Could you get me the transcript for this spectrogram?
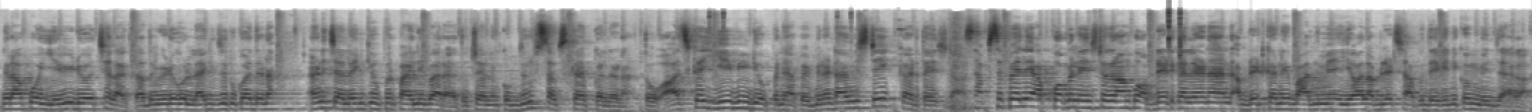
अगर आपको ये वीडियो अच्छा लगता है तो वीडियो को लाइक ज़रूर कर देना एंड चैनल के ऊपर पहली बार आया तो चैनल को ज़रूर सब्सक्राइब कर लेना। तो आज का ये वीडियो अपने यहाँ पे बिना टाइम वेस्ट करते हैं स्टार्ट सबसे पहले आपको अपने इंस्टाग्राम को अपडेट कर लेना एंड अपडेट करने के बाद में ये वाला अपडेट्स आपको देखने को मिल जाएगा।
